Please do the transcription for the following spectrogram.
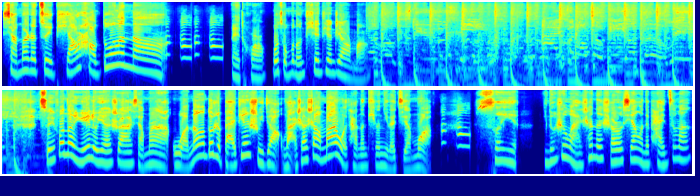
小妹儿的嘴瓢好多了呢。拜托，我总不能天天这样吗？”随风的云留言说：“啊，小妹儿啊，我呢都是白天睡觉，晚上上班我才能听你的节目，所以你都是晚上的时候掀我的牌子吗？”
